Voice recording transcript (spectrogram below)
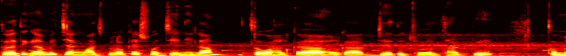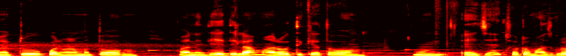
তো এদিকে আমি চ্যাং মাছগুলোকে সজিয়ে নিলাম। তো হালকা হালকা যেহেতু ঝোল থাকবে, তো আমি একটু পরিমাণ মতো পানি দিয়ে দিলাম। আর ওদিকে তো এই যে ছোট মাছগুলো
